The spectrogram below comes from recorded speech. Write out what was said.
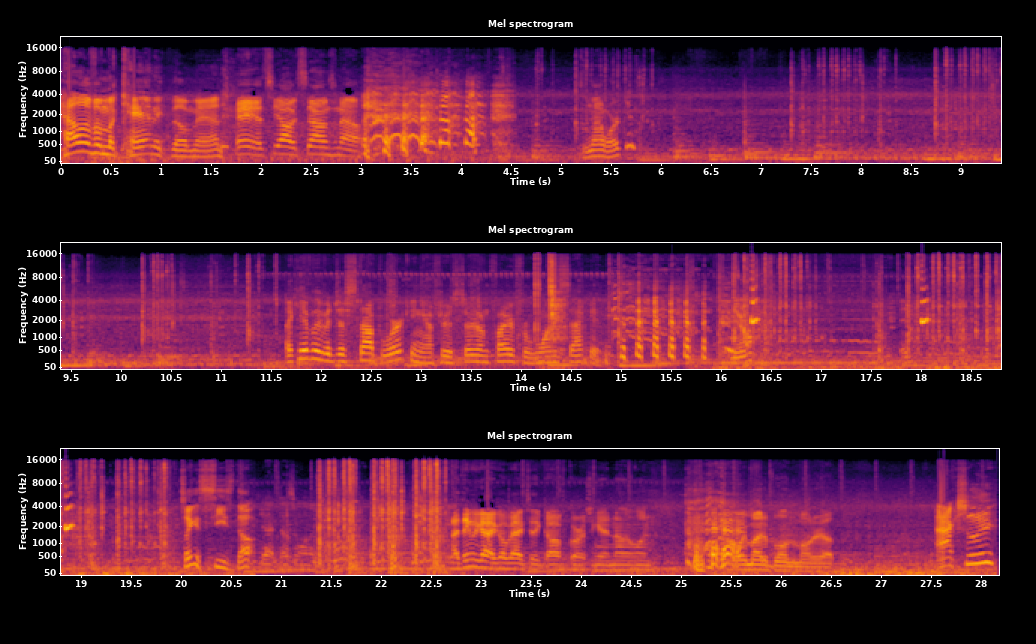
Hell of a mechanic though, man. Hey, let's see how it sounds now. It's not working? I can't believe it just stopped working after it started on fire for one second. You know? It's like it's seized up. yeah, it doesn't want to. I think we gotta go back to the golf course and get another one. oh, we might have blown the motor up. Actually?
